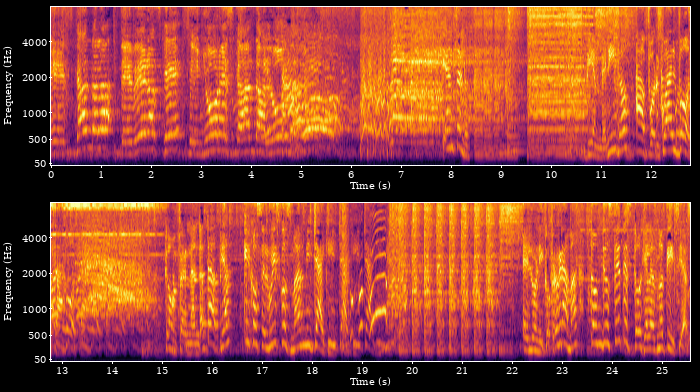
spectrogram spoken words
Escándala, de veras que señora escándalo. Piénselo. Bienvenido a Por Cuál Vota. Con Fernanda Tapia y José Luis Guzmán Miyagi. El único programa donde usted escoge las noticias.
